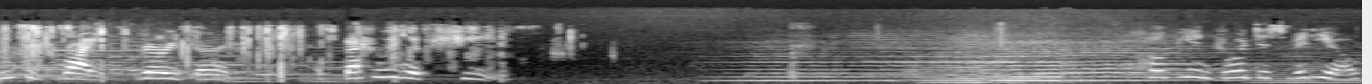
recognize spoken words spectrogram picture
you should try it. It's very good, especially with cheese. Hope you enjoyed this video.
